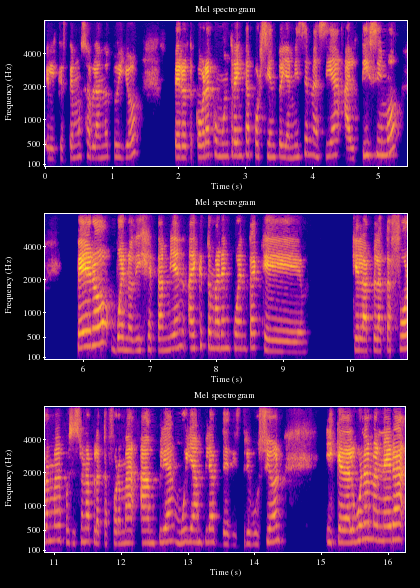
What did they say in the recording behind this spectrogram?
el que estemos hablando tú y yo, pero te cobra como un 30% y a mí se me hacía altísimo, pero bueno, dije, también hay que tomar en cuenta que, que la plataforma, pues es una plataforma amplia, muy amplia de distribución y que de alguna manera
